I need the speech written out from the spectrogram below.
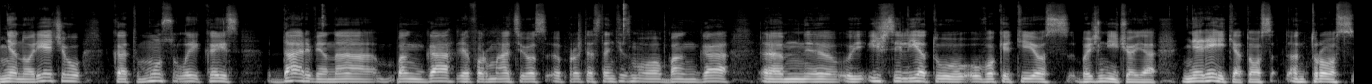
nenorėčiau, kad mūsų laikais dar viena banga, reformacijos protestantizmo banga um, išsilietų Vokietijos bažnyčioje. Nereikia tos antros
